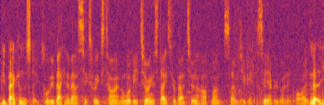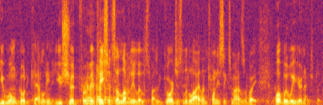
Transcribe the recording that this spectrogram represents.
be back in the states? We'll be back in about six weeks' time, and we'll be touring the States for about two and a half months, so we should get to see everybody. Oh, I- no, you won't go to Catalina. You should for a vacation. it's a lovely little spot, a gorgeous little island, 26 miles away. What will we hear next, please?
